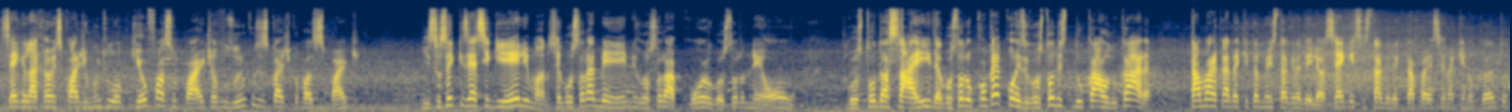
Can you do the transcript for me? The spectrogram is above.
Segue lá que é um squad muito louco que eu faço parte, é um dos únicos squads que eu faço parte. E se você quiser seguir ele, mano, você gostou da BM, gostou da cor, gostou do neon, gostou da saída, gostou de qualquer coisa, gostou do carro do cara, tá marcado aqui também o Instagram dele, ó. Segue esse Instagram que tá aparecendo aqui no canto.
